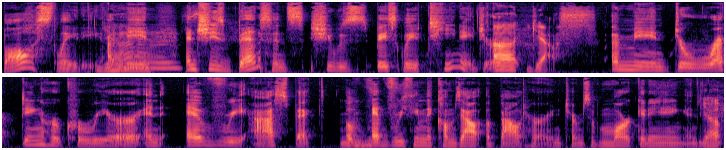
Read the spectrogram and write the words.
boss lady. I mean, and she's been since she was basically a teenager. uh, yes, I mean, directing her career and every aspect of Mm-hmm. everything that comes out about her in terms of marketing and Yep.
